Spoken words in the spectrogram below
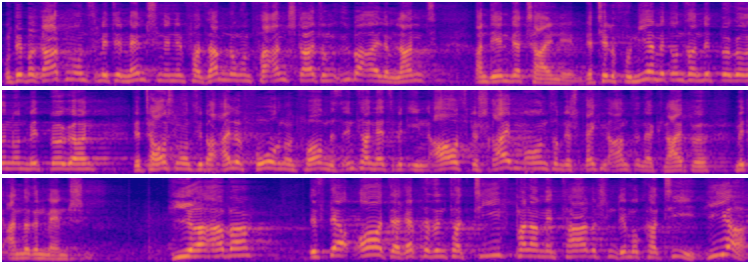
Und wir beraten uns mit den Menschen in den Versammlungen und Veranstaltungen überall im Land, an denen wir teilnehmen. Wir telefonieren mit unseren Mitbürgerinnen und Mitbürgern. Wir tauschen uns über alle Foren und Formen des Internets mit ihnen aus. Wir schreiben uns und wir sprechen abends in der Kneipe mit anderen Menschen. Hier aber ist der Ort der repräsentativ-parlamentarischen Demokratie. Hier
